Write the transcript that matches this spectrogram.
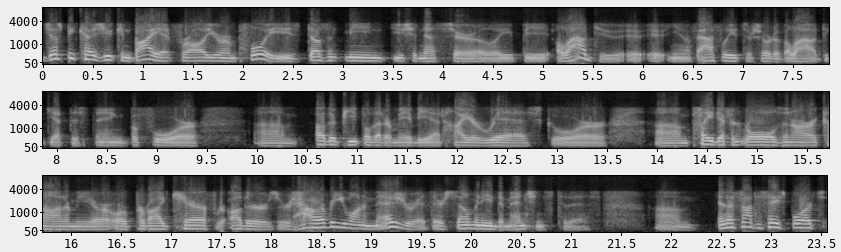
just because you can buy it for all your employees doesn't mean you should necessarily be allowed to. It, it, you know, if athletes are sort of allowed to get this thing before um, other people that are maybe at higher risk or um, play different roles in our economy or, or provide care for others or however you want to measure it. There's so many dimensions to this. Um, and that's not to say sports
